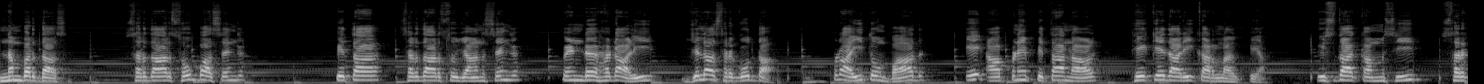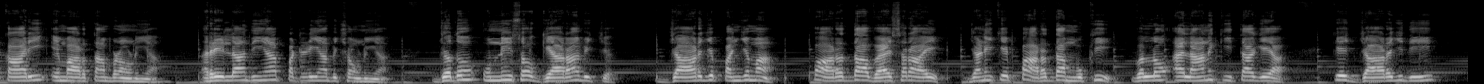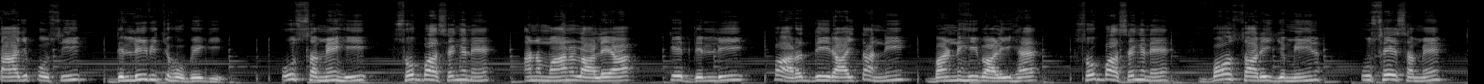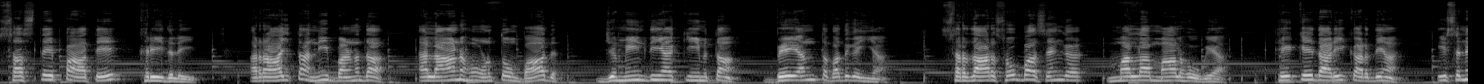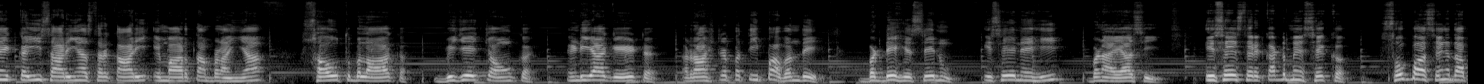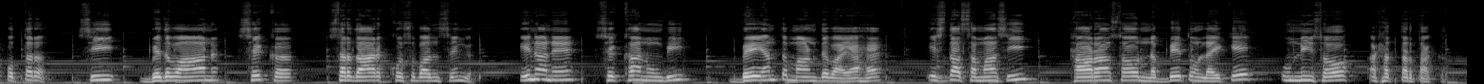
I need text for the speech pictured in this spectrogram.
Number 10 ਸਰਦਾਰ ਸੋਭਾ ਸਿੰਘ, ਪਿਤਾ ਸਰਦਾਰ ਸੁਜਾਨ ਸਿੰਘ, ਪਿੰਡ ਹਡਾਲੀ, ਜ਼ਿਲ੍ਹਾ ਸਰਗੋਦਾ। ਪੜ੍ਹਾਈ ਤੋਂ ਬਾਅਦ ਇਹ ਆਪਣੇ ਪਿਤਾ ਨਾਲ ਠੇਕੇਦਾਰੀ ਕਰਨ ਲੱਗ ਪਿਆ। ਇਸ ਦਾ ਕੰਮ ਸੀ ਸਰਕਾਰੀ ਇਮਾਰਤਾਂ ਬਣਾਉਣੀਆਂ, ਰੇਲਾਂ ਦੀਆਂ ਪਟੜੀਆਂ ਵਿਛਾਉਣੀਆਂ। ਜਦੋਂ 1911 ਵਿੱਚ ਜਾਰਜ ਪੰਜਵਾਂ ਭਾਰਤ ਦਾ ਵਾਇਸਰਾਏ ਜਾਣੀ ਕਿ ਭਾਰਤ ਦਾ ਮੁਖੀ ਵੱਲੋਂ ਐਲਾਨ ਕੀਤਾ ਗਿਆ ਕਿ ਜਾਰਜ ਦੀ ਤਾਜਪੋਸ਼ੀ ਦਿੱਲੀ ਵਿੱਚ ਹੋਵੇਗੀ। ਉਸ ਸਮੇਂ ਹੀ ਸੋਭਾ ਸਿੰਘ ਨੇ ਅਨੁਮਾਨ ਲਾ ਲਿਆ ਕਿ ਦਿੱਲੀ ਭਾਰਤ ਦੀ ਰਾਜਧਾਨੀ ਬਣਨ ਹੀ ਵਾਲੀ ਹੈ। ਸੋਭਾ ਸਿੰਘ ਨੇ ਬਹੁਤ ਸਾਰੀ ਜ਼ਮੀਨ ਉਸੇ ਸਮੇਂ ਸਸਤੇ ਭਾਅ ਤੇ ਖਰੀਦ ਲਈ। ਰਾਜਧਾਨੀ ਬਣਨ ਦਾ ਐਲਾਨ ਹੋਣ ਤੋਂ ਬਾਅਦ ਜ਼ਮੀਨ ਦੀਆਂ ਕੀਮਤਾਂ ਬੇਅੰਤ ਵੱਧ ਗਈਆਂ। ਸਰਦਾਰ ਸੋਭਾ ਸਿੰਘ ਮਾਲਾ ਮਾਲ ਹੋ ਗਿਆ। ਠੇਕੇਦਾਰੀ ਕਰਦਿਆਂ ਇਸ ਨੇ ਕਈ ਸਾਰੀਆਂ ਸਰਕਾਰੀ ਇਮਾਰਤਾਂ ਬਣਾਈਆਂ। ਸਾਊਥ ਬਲਾਕ ਵਿਜੇ ਚੌਂਕ, ਇੰਡੀਆ ਗੇਟ, ਰਾਸ਼ਟਰਪਤੀ ਭਵਨ ਦੇ ਵੱਡੇ ਹਿੱਸੇ ਨੂੰ ਇਸੇ ਨੇ ਹੀ ਬਣਾਇਆ ਸੀ। ਇਸੇ ਸਿਰਕੱਢਵੇਂ ਸਿੱਖ ਸੋਭਾ ਸਿੰਘ ਦਾ ਪੁੱਤਰ ਸੀ ਵਿਦਵਾਨ ਸਿੱਖ ਸਰਦਾਰ ਖੁਸ਼ਬੰਦ ਸਿੰਘ। ਇਹਨਾਂ ਨੇ ਸਿੱਖਾਂ ਨੂੰ ਵੀ ਬੇਅੰਤ ਮਾਣ ਦਿਵਾਇਆ ਹੈ। ਇਸ ਦਾ ਸਮਾਂ ਸੀ 1890 ਤੋਂ ਲੈ ਕੇ 1978 ਤੱਕ।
